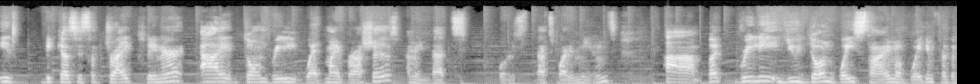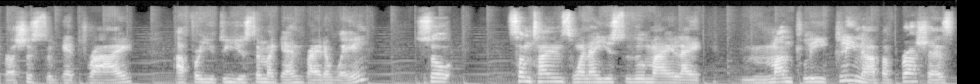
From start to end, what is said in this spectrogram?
it because it's a dry cleaner, I don't really wet my brushes. I mean, that's, of course, that's what it means. Um, but really, you don't waste time of waiting for the brushes to get dry uh, for you to use them again right away. So sometimes when I used to do my like monthly cleanup of brushes,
